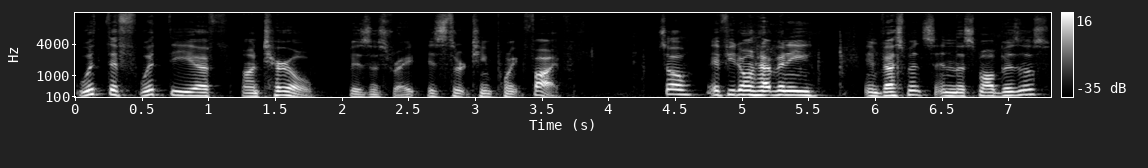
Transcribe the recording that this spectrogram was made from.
with the with the uh, Ontario business rate is thirteen point five. So if you don't have any investments in the small business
